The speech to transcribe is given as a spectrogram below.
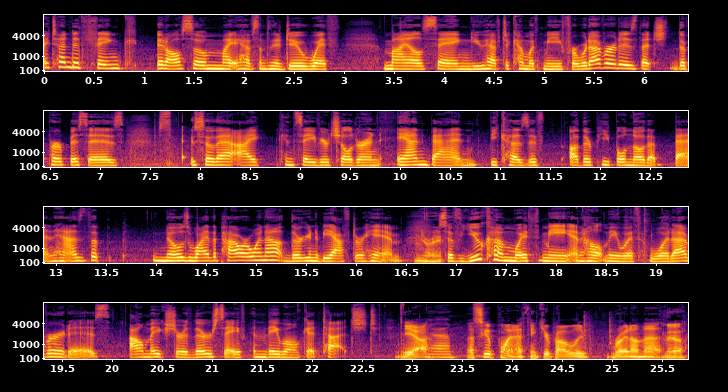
I tend to think it also might have something to do with Miles saying you have to come with me for whatever it is that sh- the purpose is, so that I can save your children and Ben. Because if other people know that Ben has the knows why the power went out, they're going to be after him. Right. So if you come with me and help me with whatever it is, I'll make sure they're safe and they won't get touched. Yeah, Yeah. that's a good point. I think you're probably right on that. Yeah.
